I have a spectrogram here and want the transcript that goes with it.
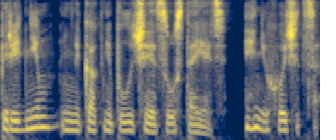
Перед ним никак не получается устоять. И не хочется.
